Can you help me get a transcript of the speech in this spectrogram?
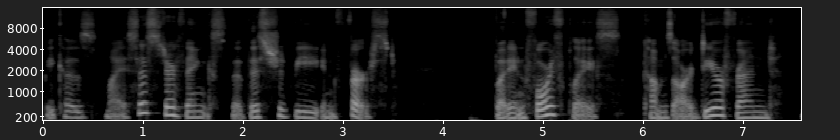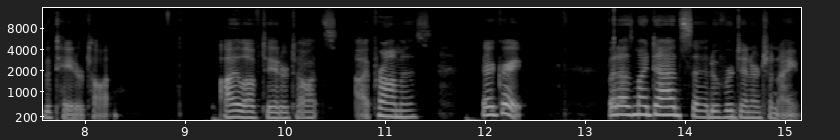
because my sister thinks that this should be in first. But in fourth place comes our dear friend, the tater tot. I love tater tots, I promise. They're great. But as my dad said over dinner tonight,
